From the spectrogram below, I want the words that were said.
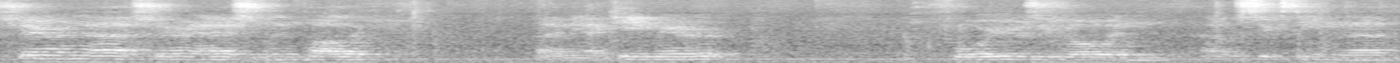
Sharon, uh, Sharon Ash and Lynn Pollock. I mean, I came here four years ago and I was 16, uh,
